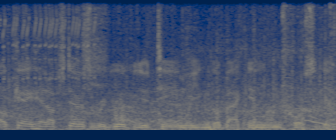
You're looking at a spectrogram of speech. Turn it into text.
Okay, head upstairs and regroup with your team where you can go back in and run the course again.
